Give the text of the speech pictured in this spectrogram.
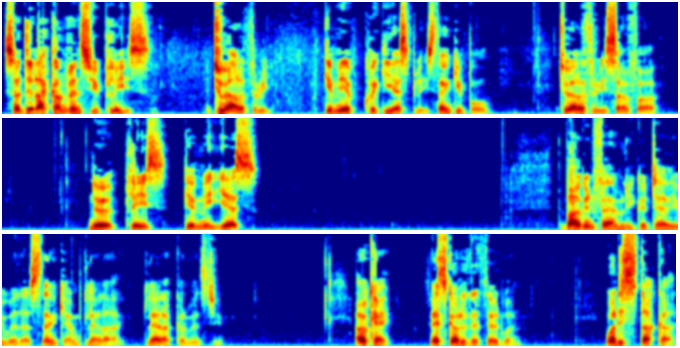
So did I convince you, please? Two out of three. Give me a quick yes, please. Thank you, Paul. Two out of three so far. No, please. Give me yes. The Bogan family, good to have you with us. Thank you. I'm glad I glad I convinced you. Okay, let's go to the third one. What is tzedakah?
